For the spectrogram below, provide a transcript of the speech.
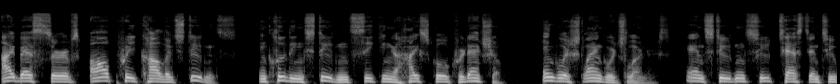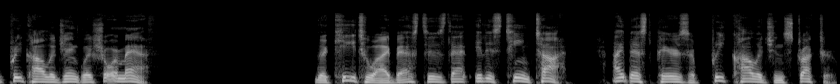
IBEST serves all pre-college students, including students seeking a high school credential, English language learners, and students who test into pre-college English or math. The key to IBEST is that it is team-taught. IBEST pairs a pre-college instructor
